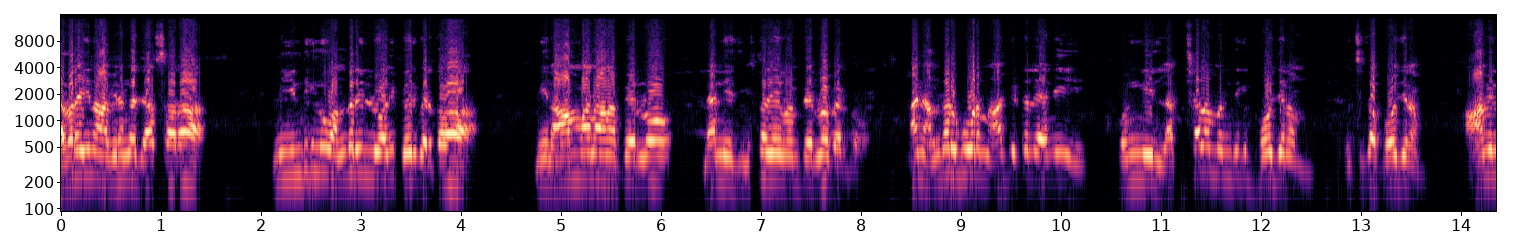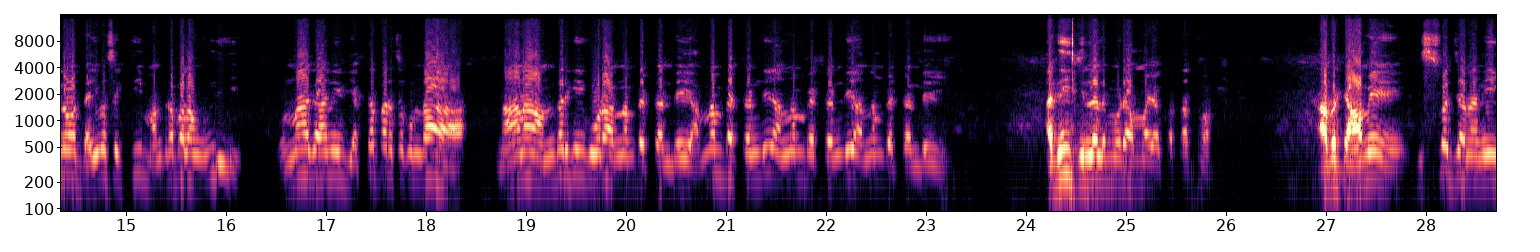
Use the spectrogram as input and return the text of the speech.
ఎవరైనా ఆ విధంగా చేస్తారా? నీ ఇంటికి నువ్వు అందరిల్లు అని పేరు పెడతావా? నీ నా అమ్మ నాన్న పేరులో నేను నీ ఇష్టదైవం పేరులో పెడతాం కానీ అందరూ కూడా నా బిడ్డలే అని కొన్ని లక్షల మందికి భోజనం ఉచిత భోజనం. ఆమెలో దైవశక్తి మంత్రబలం ఉంది. ఉన్నా కానీ వ్యక్తపరచకుండా నానా అందరికీ కూడా అన్నం పెట్టండి అన్నం పెట్టండి అన్నం పెట్టండి అన్నం పెట్టండి. అది జిల్లలమూడి అమ్మ యొక్క తత్వం. కాబట్టి ఆమె విశ్వజనని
